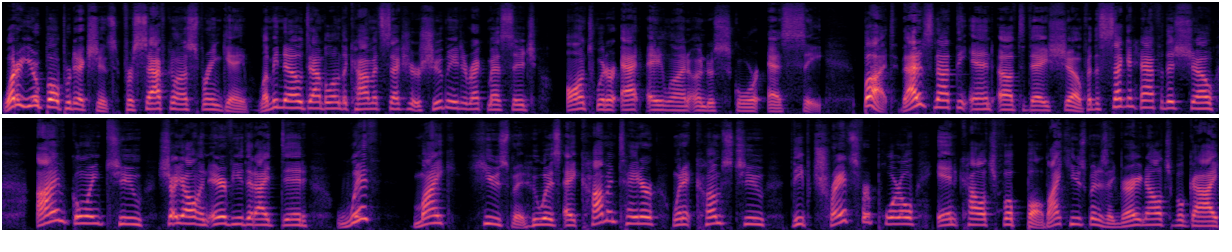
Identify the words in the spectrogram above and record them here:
What are your bowl predictions for South Carolina spring game? Let me know down below in the comments section or shoot me a direct message on Twitter at A-line underscore SC. But that is not the end of today's show. For the second half of this show, I'm going to show y'all an interview that I did with Mike Huesmann, who is a commentator when it comes to the transfer portal in college football. Mike Huesmann is a very knowledgeable guy.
